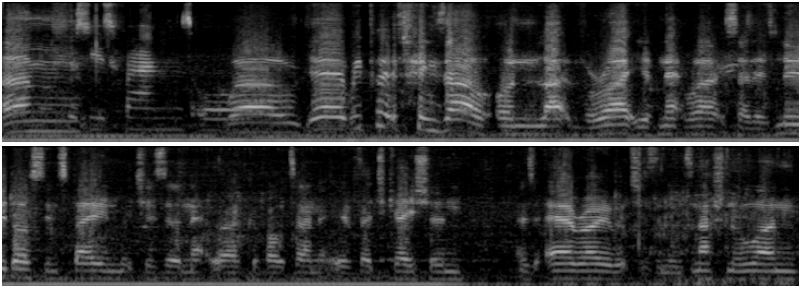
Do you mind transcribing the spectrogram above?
Um, Just use friends or? Well, yeah, we put things out on like a variety of networks. So there's Ludos in Spain, which is a network of alternative education. There's Aero, which is an international one,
